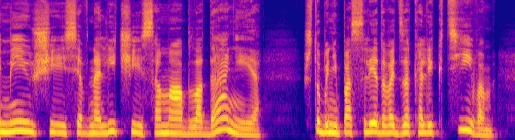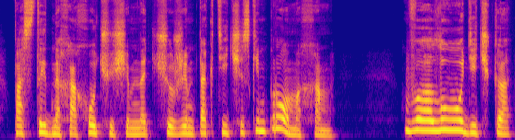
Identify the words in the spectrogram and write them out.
имеющееся в наличии самообладание, чтобы не последовать за коллективом, постыдно хохочущим над чужим тактическим промахом. «Володечка,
